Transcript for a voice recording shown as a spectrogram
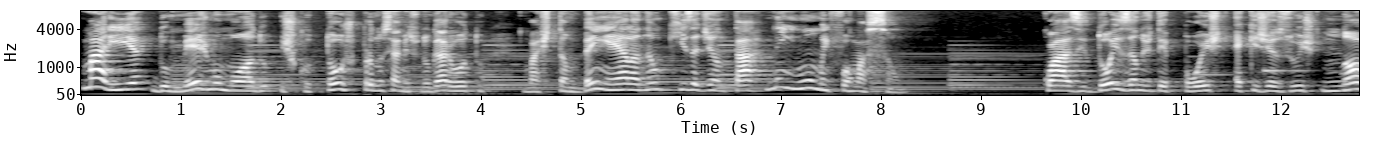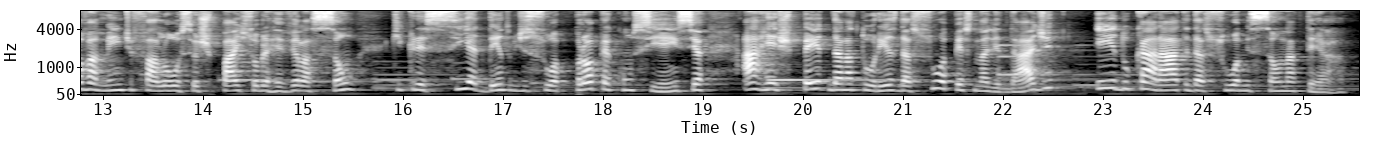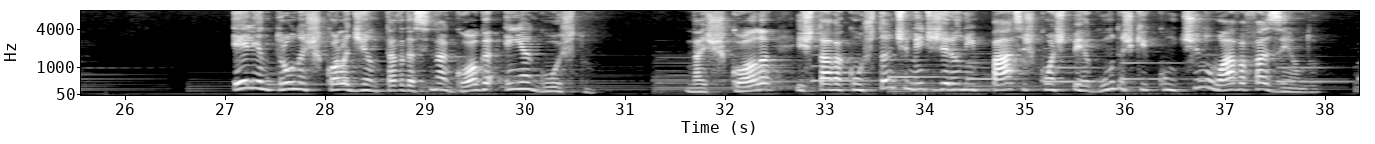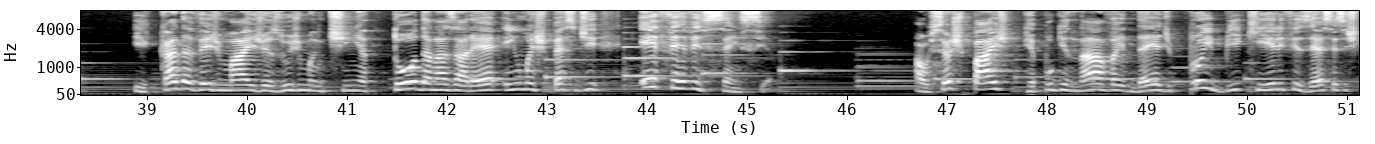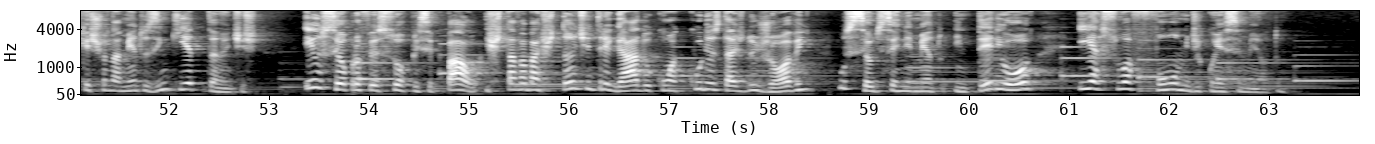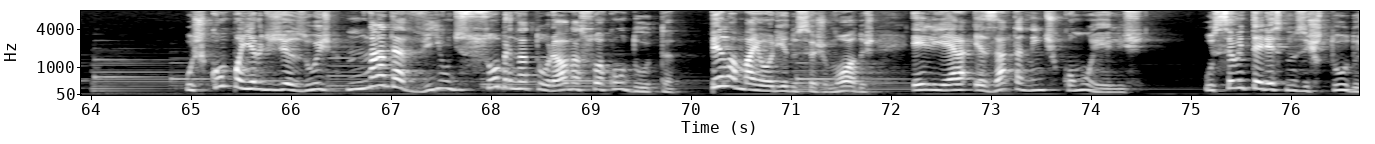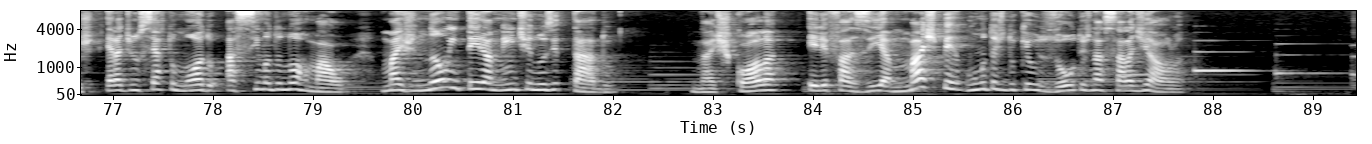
Maria, do mesmo modo, escutou os pronunciamentos do garoto mas também ela não quis adiantar nenhuma informação. Quase dois anos depois é que Jesus novamente falou aos seus pais sobre a revelação que crescia dentro de sua própria consciência a respeito da natureza da sua personalidade e do caráter da sua missão na Terra. Ele entrou na escola adiantada da sinagoga em agosto na escola, estava constantemente gerando impasses com as perguntas que continuava fazendo. E cada vez mais Jesus mantinha toda Nazaré em uma espécie de efervescência. Aos seus pais repugnava a ideia de proibir que ele fizesse esses questionamentos inquietantes, e o seu professor principal estava bastante intrigado com a curiosidade do jovem, o seu discernimento interior e a sua fome de conhecimento. Os companheiros de Jesus nada viam de sobrenatural na sua conduta. Pela maioria dos seus modos, ele era exatamente como eles. O seu interesse nos estudos era de um certo modo acima do normal, mas não inteiramente inusitado. Na escola, ele fazia mais perguntas do que os outros na sala de aula.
